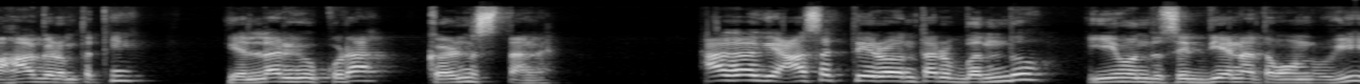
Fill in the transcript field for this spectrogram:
ಮಹಾಗಣಪತಿ ಎಲ್ಲರಿಗೂ ಕೂಡ ಕರ್ಣಿಸ್ತಾನೆ. ಹಾಗಾಗಿ ಆಸಕ್ತಿ ಇರುವಂಥವ್ರು ಬಂದು ಈ ಒಂದು ಸಿದ್ಧಿಯನ್ನು ತಗೊಂಡೋಗಿ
